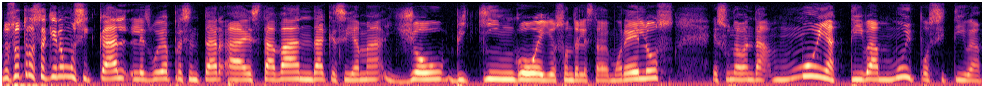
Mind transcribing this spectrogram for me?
Nosotros aquí en lo musical les voy a presentar a esta banda que se llama Joe Vikingo. Ellos son del estado de Morelos. Es una banda muy activa, muy positiva.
